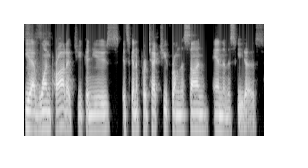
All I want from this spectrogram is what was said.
you have one product you can use. It's going to protect you from the sun and the mosquitoes.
